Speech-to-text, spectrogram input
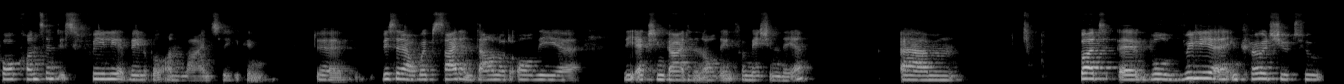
core content is freely available online. So you can uh, visit our website and download all the, uh, the action guide and all the information there. Um, but uh, we'll really uh, encourage you to,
